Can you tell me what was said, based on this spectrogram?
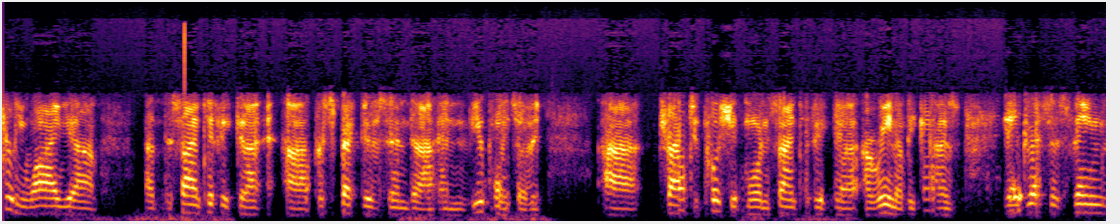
truly why uh, uh, the scientific uh, uh, perspectives and uh, and viewpoints of it try to push it more in the scientific arena because it addresses things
